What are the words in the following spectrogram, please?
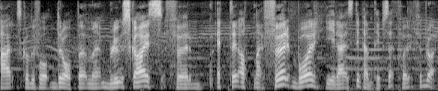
Her skal du få dråpe med Blue Skies før, etter at, nei, før Bård gir deg stipendtipset for februar.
